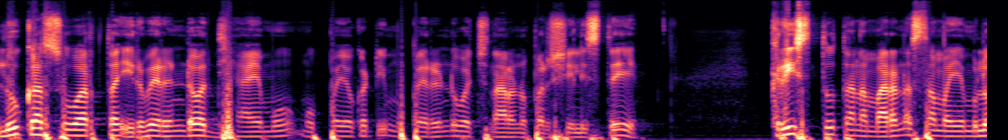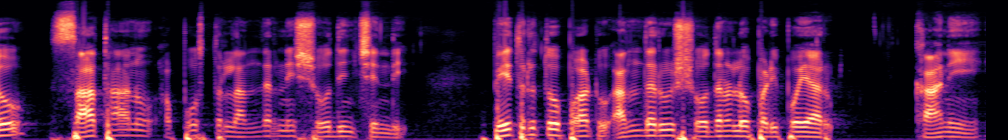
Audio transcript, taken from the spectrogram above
లూకాసు వార్త ఇరవై రెండవ అధ్యాయము ముప్పై ఒకటి ముప్పై రెండు వచనాలను పరిశీలిస్తే క్రీస్తు తన మరణ సమయంలో సాతాను అపోస్తలందరినీ శోధించింది. పేతురుతో పాటు అందరూ శోధనలో పడిపోయారు. కానీ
